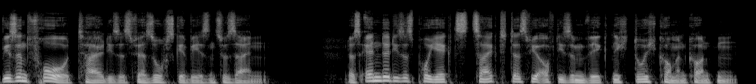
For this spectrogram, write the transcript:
Wir sind froh, Teil dieses Versuchs gewesen zu sein. Das Ende dieses Projekts zeigt, dass wir auf diesem Weg nicht durchkommen konnten.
